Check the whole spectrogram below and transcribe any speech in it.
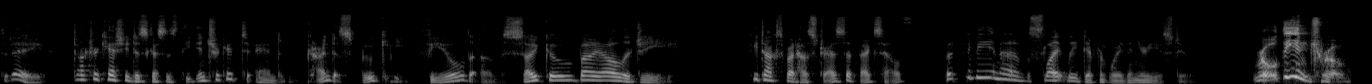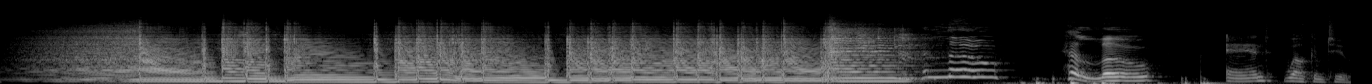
Today, Dr. Kashey discusses the intricate and kinda spooky field of psychobiology. He talks about how stress affects health, but maybe in a slightly different way than you're used to. Roll the intro! Hello, hello, and welcome to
